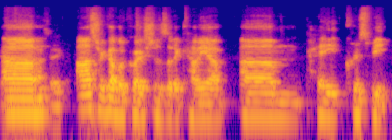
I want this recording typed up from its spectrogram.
Um, answer a couple of questions that are coming up. Um, Pete Crispy.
